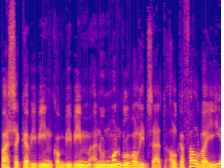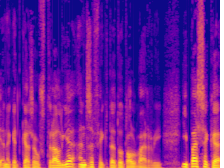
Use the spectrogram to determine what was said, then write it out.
Passa que vivint com vivim en un món globalitzat, el que fa el veí, en aquest cas Austràlia, ens afecta tot el barri. I passa que,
